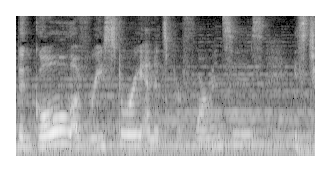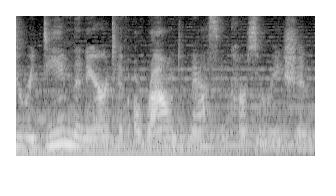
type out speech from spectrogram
The goal of Restory and its performances is to redeem the narrative around mass incarceration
